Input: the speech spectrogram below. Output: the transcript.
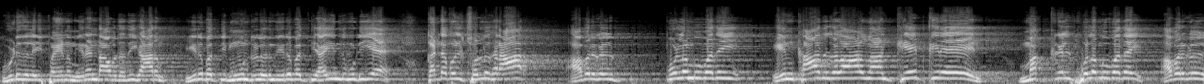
விடுதலை பயணம் இரண்டாவது அதிகாரம் இருபத்தி மூன்றிலிருந்து இருபத்தி ஐந்து முடிய கடவுள் சொல்லுகிறார் அவர்கள் புலம்புவதை என் காதுகளால் நான் கேட்கிறேன். மக்கள் புலம்புவதை அவர்கள்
